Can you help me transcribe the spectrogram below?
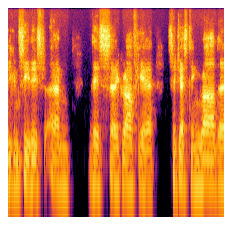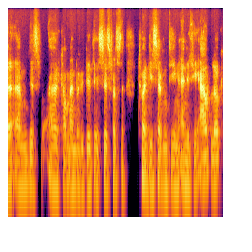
you can see this, um, this uh, graph here suggesting rather, um, this, uh, I can't remember who did this, this was the 2017 Energy Outlook,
